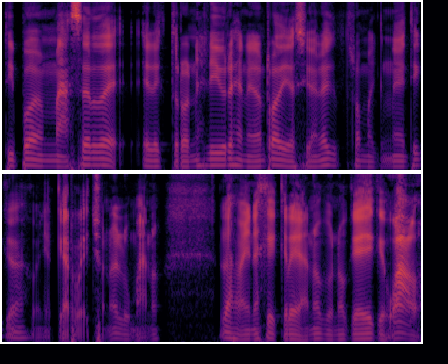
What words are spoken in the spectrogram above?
Tipo de máser de electrones libres generan radiación electromagnética. Coño, qué arrecho, ¿no? El humano las vainas que crea, ¿no? Que uno quede que, wow,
